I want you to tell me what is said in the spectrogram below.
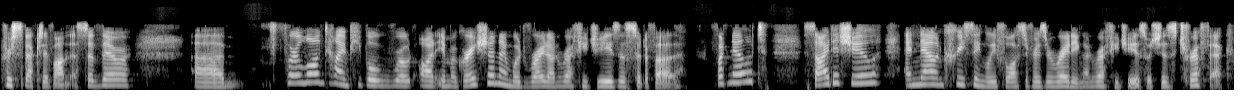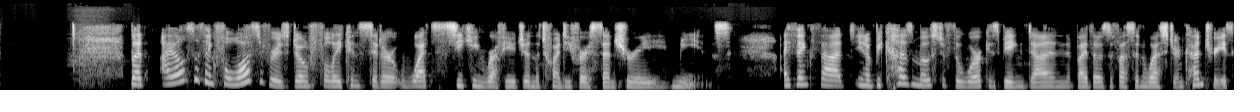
perspective on this. So there, um, for a long time, people wrote on immigration and would write on refugees as sort of a footnote, side issue. And now increasingly, philosophers are writing on refugees, which is terrific. But I also think philosophers don't fully consider what seeking refuge in the 21st century means. I think that, you know, because most of the work is being done by those of us in Western countries,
